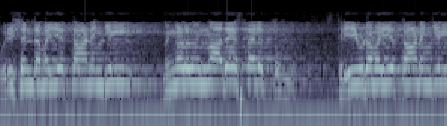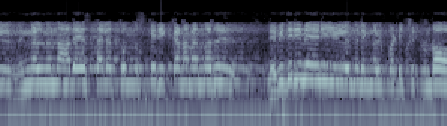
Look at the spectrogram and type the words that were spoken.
പുരുഷന്റെ മയ്യത്താണെങ്കിൽ നിങ്ങൾ നിന്ന് അതേ സ്ഥലത്തും സ്ത്രീയുടെ മയ്യത്താണെങ്കിൽ നിങ്ങൾ നിന്ന് അതേ സ്ഥലത്തും നിസ്കരിക്കണമെന്നത് നബിതിരിമേനിയിൽ നിന്ന് നിങ്ങൾ പഠിച്ചിട്ടുണ്ടോ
